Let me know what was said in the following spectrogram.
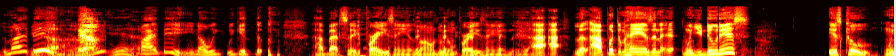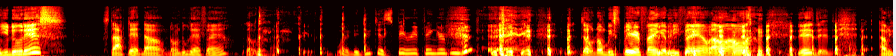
it might be. Yeah. you know Yeah. Might be. You know, we we get the. I about to say the praise hands, but I don't do them praise hands. I, I look. I put them hands in the when you do this. It's cool. When you do this, stop that, dog. Don't do that, fam. Don't What did you just spirit finger me? don't, don't be spirit fingering me, fam. I don't, I don't, I'm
